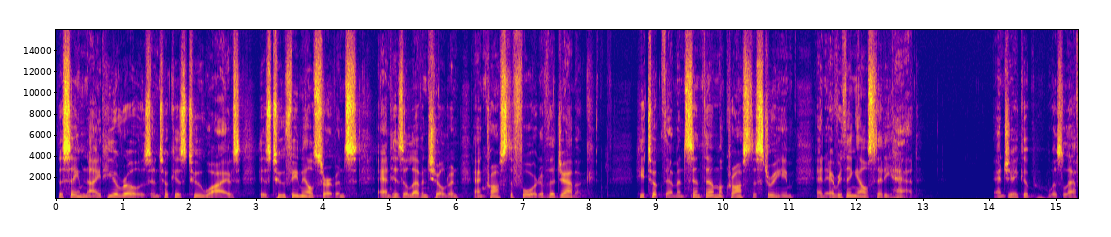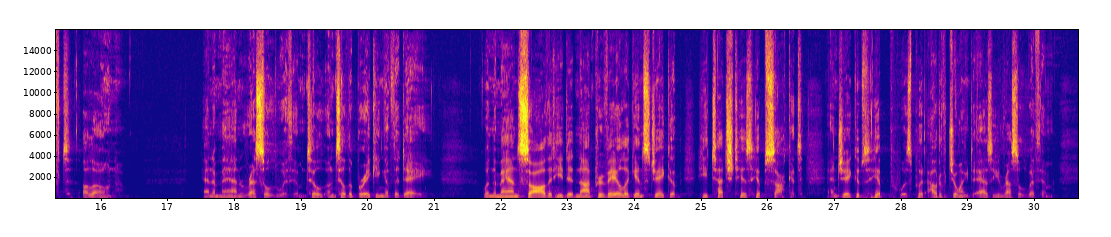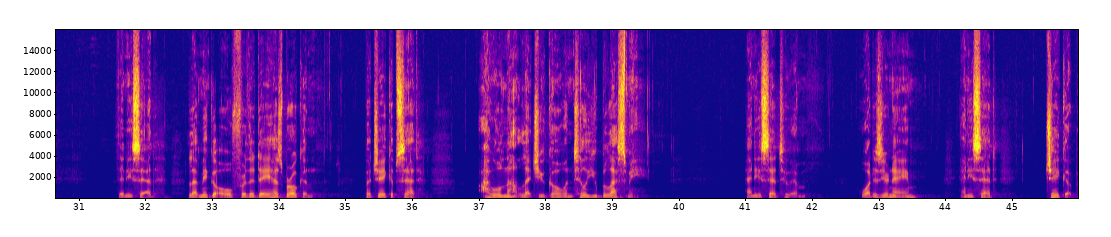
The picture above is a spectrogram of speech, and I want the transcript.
The same night he arose and took his two wives, his two female servants, and his eleven children, and crossed the ford of the Jabbok. He took them and sent them across the stream, and everything else that he had. And Jacob was left alone. And a man wrestled with him till, until the breaking of the day. When the man saw that he did not prevail against Jacob, he touched his hip socket, and Jacob's hip was put out of joint as he wrestled with him. Then he said, Let me go, for the day has broken. But Jacob said, I will not let you go until you bless me. And he said to him, What is your name? And he said, Jacob.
